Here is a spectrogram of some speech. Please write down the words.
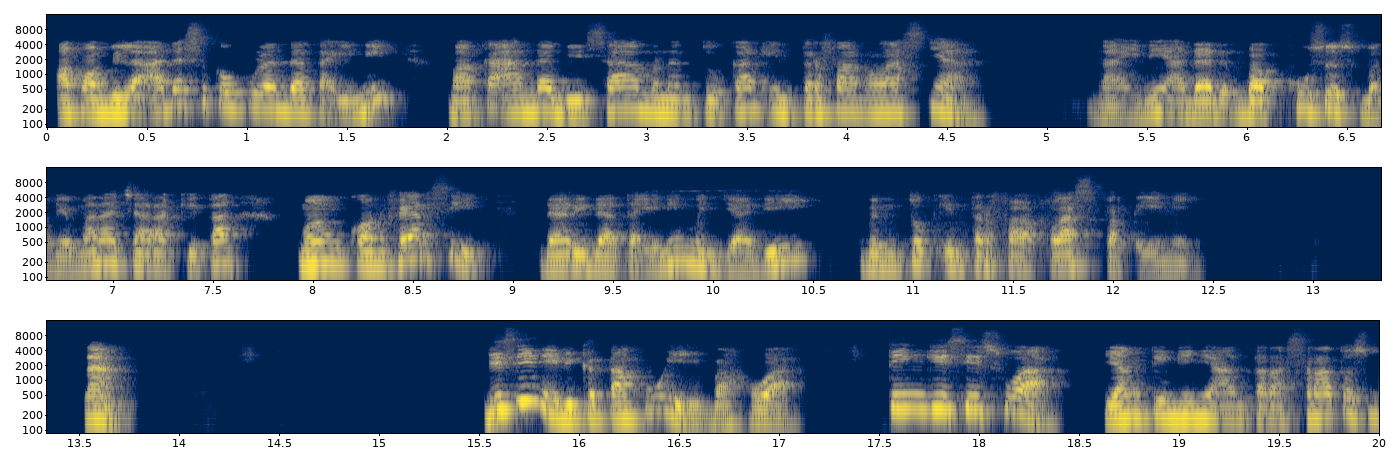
apabila ada sekumpulan data ini, maka Anda bisa menentukan interval kelasnya. Nah, ini ada bab khusus bagaimana cara kita mengkonversi dari data ini menjadi bentuk interval kelas seperti ini. Nah, di sini diketahui bahwa tinggi siswa yang tingginya antara 145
